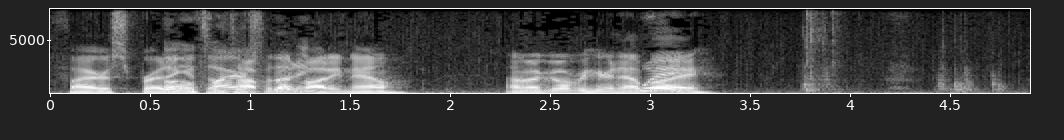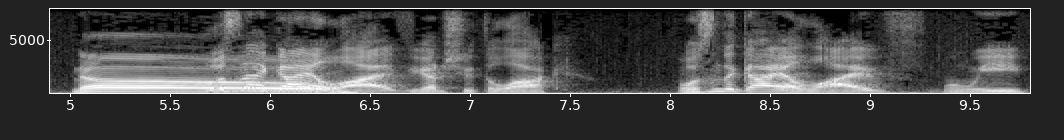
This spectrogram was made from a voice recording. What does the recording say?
Fire spreading. Oh, it's on top spreading. of that body now. I'm gonna go over here now. Wait. Bye. No. Wasn't that guy alive? You gotta shoot the lock. Wasn't the guy alive when we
